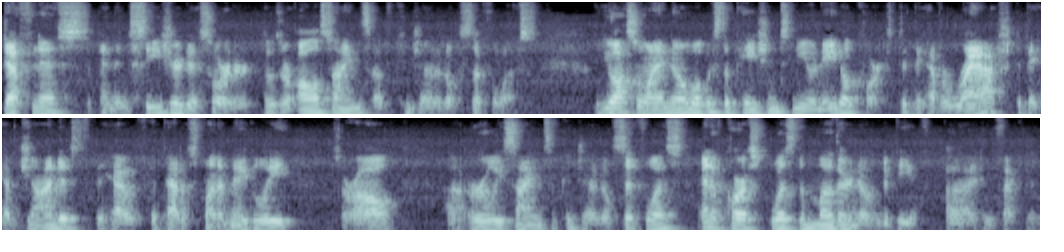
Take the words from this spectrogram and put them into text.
deafness, and then seizure disorder. Those are all signs of congenital syphilis. You also want to know what was the patient's neonatal course. Did they have a rash? Did they have jaundice? Did they have hepatosplenomegaly? Those are all uh, early signs of congenital syphilis. And of course, was the mother known to be uh, infected?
